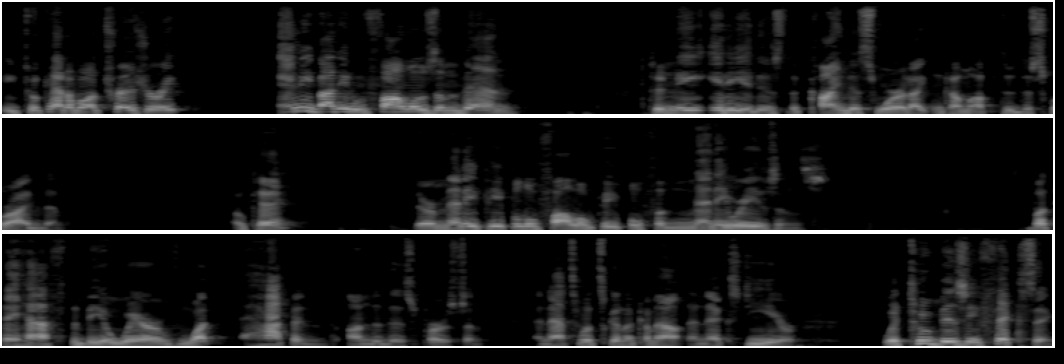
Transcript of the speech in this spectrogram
he took out of our treasury, Anybody who follows him then, to me, idiot is the kindest word I can come up to describe them. Okay? There are many people who follow people for many reasons. But they have to be aware of what happened under this person. And that's what's going to come out in the next year. We're too busy fixing.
